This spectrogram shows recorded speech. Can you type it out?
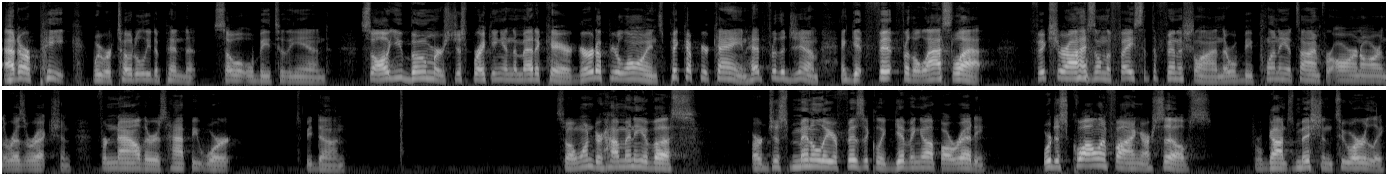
At our peak, we were totally dependent. So it will be to the end. So, all you boomers just breaking into Medicare, gird up your loins, pick up your cane, head for the gym, and get fit for the last lap. Fix your eyes on the face at the finish line. There will be plenty of time for R&R and the resurrection. For now there is happy work to be done. So I wonder how many of us are just mentally or physically giving up already. We're disqualifying ourselves for God's mission too early.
